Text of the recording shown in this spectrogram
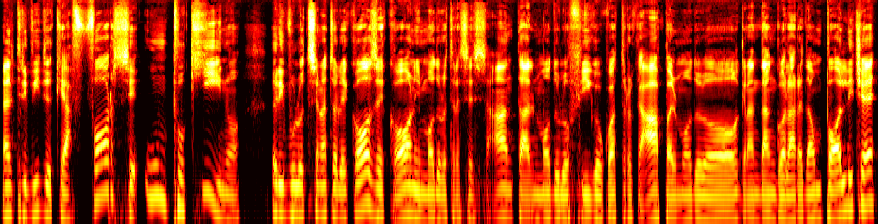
altri video che ha forse un pochino rivoluzionato le cose con il modulo 360, il modulo figo 4K, il modulo grandangolare da un pollice.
